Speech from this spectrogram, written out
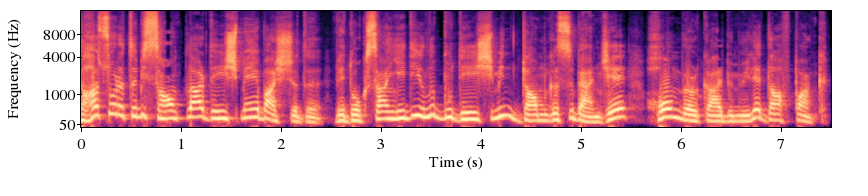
daha sonra tabii soundlar değişmeye başladı ve 97 yılı bu değişimin damgası bence Homework albümüyle Daft Punk.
